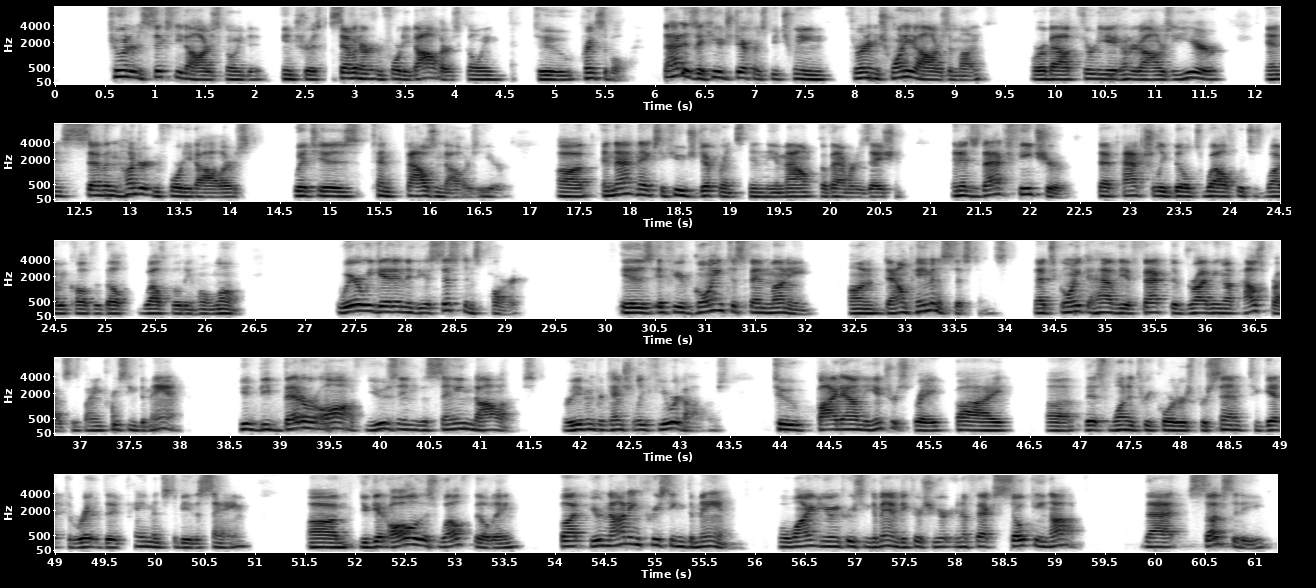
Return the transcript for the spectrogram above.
$260 going to interest $740 going to principal that is a huge difference between $320 a month or about $3800 a year and $740, which is $10,000 a year. Uh, and that makes a huge difference in the amount of amortization. And it's that feature that actually builds wealth, which is why we call it the wealth building home loan. Where we get into the assistance part is if you're going to spend money on down payment assistance, that's going to have the effect of driving up house prices by increasing demand. You'd be better off using the same dollars or even potentially fewer dollars to buy down the interest rate by uh, this one and three quarters percent to get the rate, the payments to be the same. Um, you get all of this wealth building, but you're not increasing demand. Well, why aren't you increasing demand? Because you're in effect soaking up that subsidy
